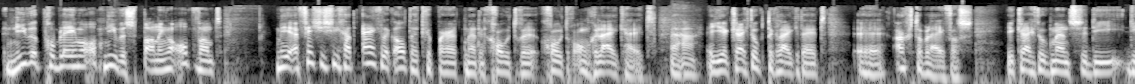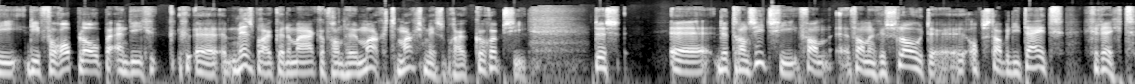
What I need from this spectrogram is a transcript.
nieuwe problemen op, nieuwe spanningen op. Want meer efficiëntie gaat eigenlijk altijd gepaard met een grotere, grotere ongelijkheid. Aha. En je krijgt ook tegelijkertijd uh, achterblijvers. Je krijgt ook mensen die, die, die voorop lopen en die uh, misbruik kunnen maken van hun macht. Machtsmisbruik, corruptie. Dus uh, de transitie van, van een gesloten, op stabiliteit gericht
